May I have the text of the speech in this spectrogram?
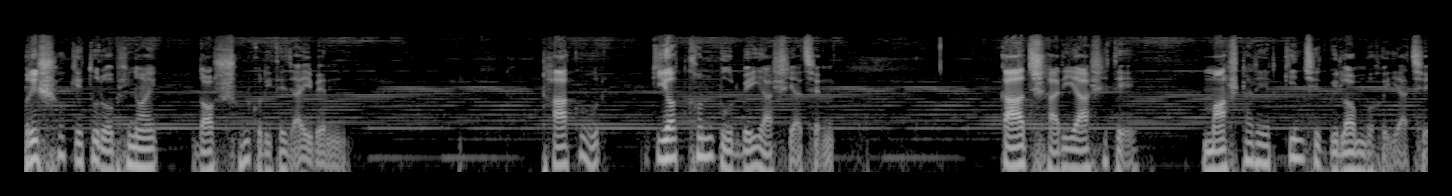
বৃষকেতুর অভিনয় দর্শন করিতে যাইবেন। ঠাকুর কিয়ৎক্ষণ পূর্বেই আসিয়াছেন। কাজ সারিয়া আসিতে মাস্টারের কিঞ্চিত বিলম্ব হইয়াছে।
